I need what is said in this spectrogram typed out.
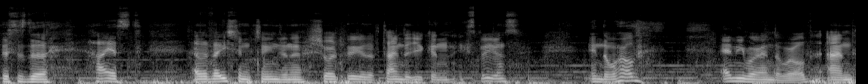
this is the highest elevation change in a short period of time that you can experience in the world anywhere in the world. And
